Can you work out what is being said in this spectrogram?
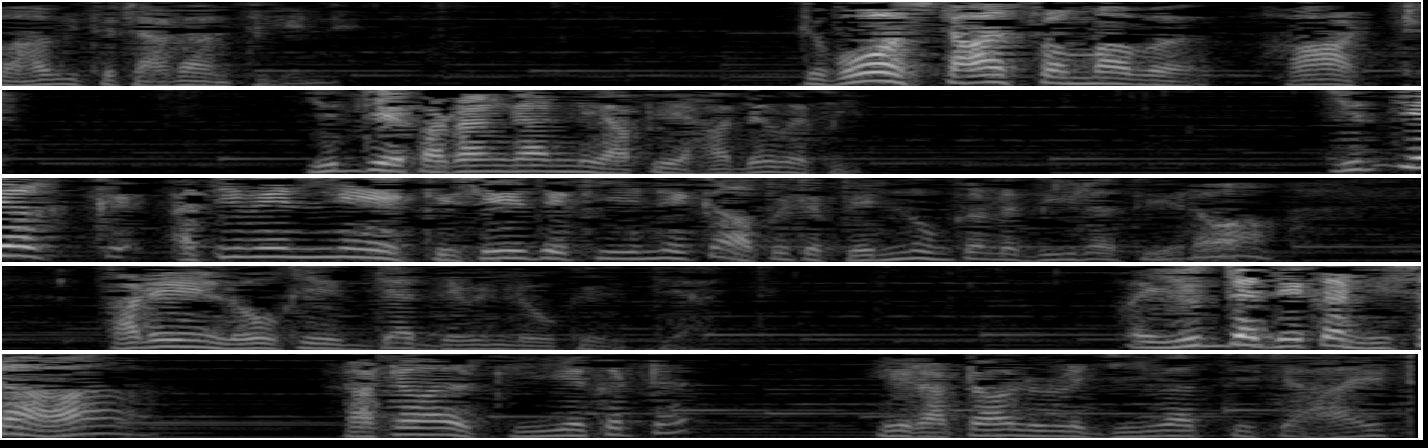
භාවිතයට අරන් තියෙන්නේ. The war starts from our heart. යුද්ධය පටන් ගන්නේ අපේ හදවතින්. යුද්ධයක් ඇති වෙන්නේ කෙසේද කියන එක අපිට පෙන්눔 කරලා දීලා තියෙනවා. පළවෙනි ලෝක යුද්ධයත් දෙවෙනි ලෝක යුද්ධයත්. ඔය යුද්ධ දෙක නිසා රටවල් කීයකට මේ රටවල් වල ජීවත් වෙච්ච අයට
